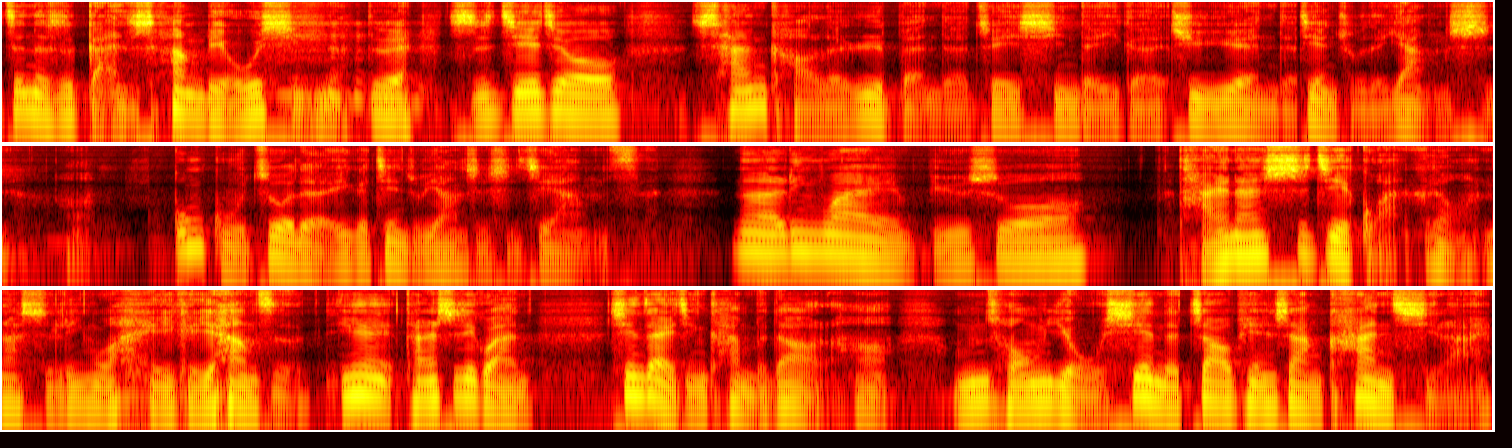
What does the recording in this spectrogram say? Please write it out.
真的是赶上流行的，对不对？直接就参考了日本的最新的一个剧院的建筑的样式啊。宫古座的一个建筑样式是这样子。那另外，比如说台南世界馆，哦，那是另外一个样子。因为台南世界馆现在已经看不到了哈。我们从有限的照片上看起来，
